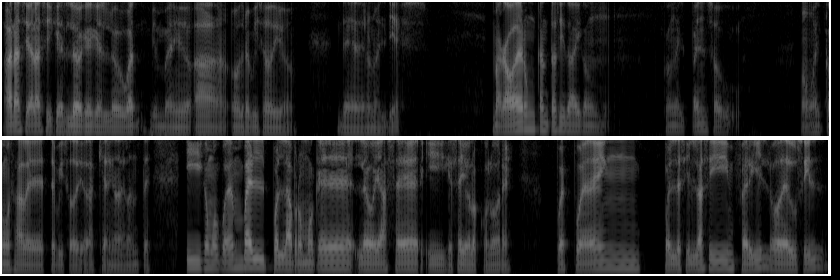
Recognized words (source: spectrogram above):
Ahora sí, ahora sí, que es lo que, que es lo what. Bienvenido a otro episodio de Del 1 al 10. Me acabo de dar un cantacito ahí con, con el penso. Vamos a ver cómo sale este episodio de aquí en adelante. Y como pueden ver por la promo que le voy a hacer y qué sé yo, los colores, pues pueden, por decirlo así, inferir o deducir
